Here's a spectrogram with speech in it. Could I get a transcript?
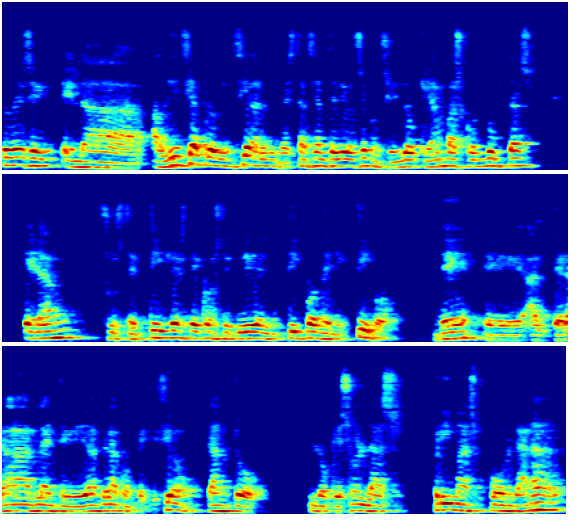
Entonces, en, la audiencia provincial, en la instancia anterior, se consideró que ambas conductas eran susceptibles de constituir el tipo delictivo, de eh, alterar la integridad de la competición, tanto lo que son las primas por ganar,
